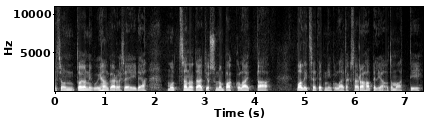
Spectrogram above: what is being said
Se on, toi on niinku ihan karva se idea, mutta sanotaan, että jos sun on pakko laittaa, valitset, että niinku laitatko rahapeliautomaattiin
